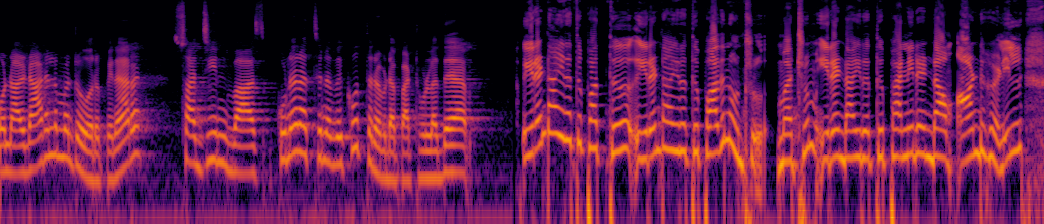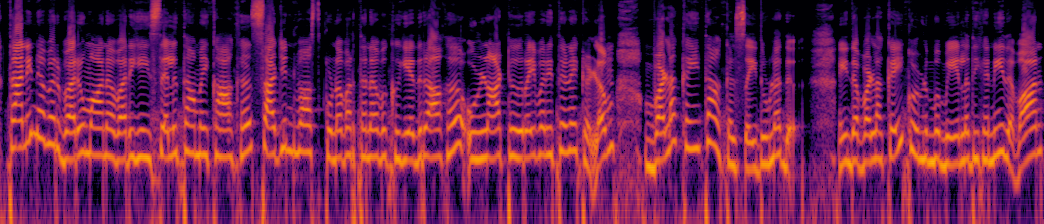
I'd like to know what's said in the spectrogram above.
முன்னாள் நாடாளுமன்ற உறுப்பினர் சஜின் வாஸ் குணரத்னவுக்கு உத்தரவிடப்பட்டுள்ளது. இரண்டாயிரத்து பத்து இரண்டாயிரத்து பதினொன்று மற்றும் இரண்டாயிரத்து பன்னிரெண்டாம் ஆண்டுகளில் தனிநபர் வருமான வரியை செலுத்தாமைக்காக சஜின்வாஸ் குணவர்த்தனவுக்கு எதிராக உள்நாட்டு இறைவரி திணைக்களம் வழக்கை தாக்கல் செய்துள்ளது. இந்த வழக்கை கொழும்பு மேலதிக நீதவான்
